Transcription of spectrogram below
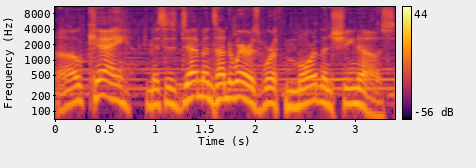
Okay, Mrs. Denman's underwear is worth more than she knows.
